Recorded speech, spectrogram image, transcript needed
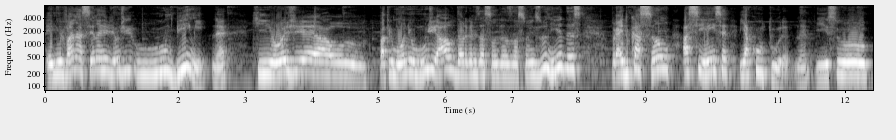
ele vai nascer na região de Lumbini, né? que hoje é o patrimônio mundial da Organização das Nações Unidas para a educação, a ciência e a cultura. Né? E isso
